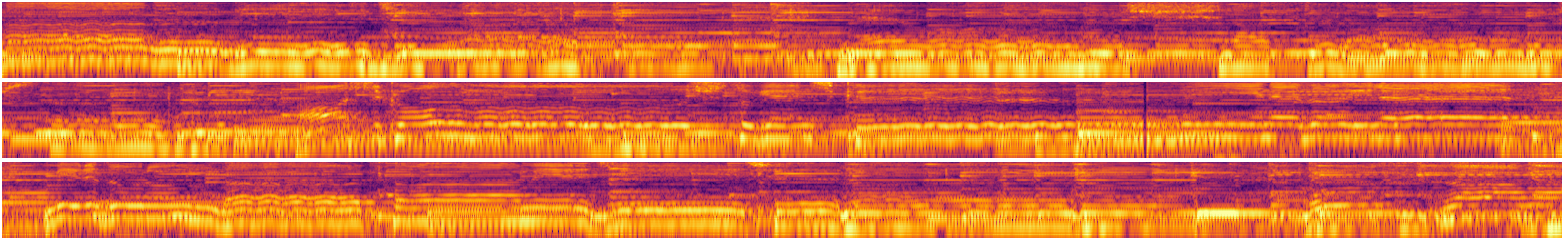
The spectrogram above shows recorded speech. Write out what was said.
Pahalı bir kitaptı Ne olmuş nasıl olmuşsa. Aşık olmuştu genç kız. Yine böyle bir durumda tamirci çırağı. Ustama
